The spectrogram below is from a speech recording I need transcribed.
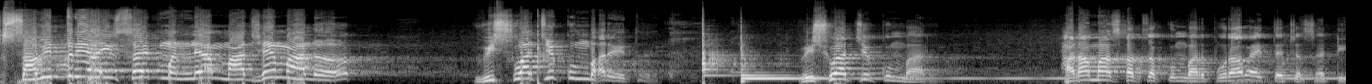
सावित्री आई साहेब म्हणल्या माझे मालक विश्वाचे कुंभार येत विश्वाचे कुंभार. हाडामासाचा कुंभार पुरावा आहे त्याच्यासाठी.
